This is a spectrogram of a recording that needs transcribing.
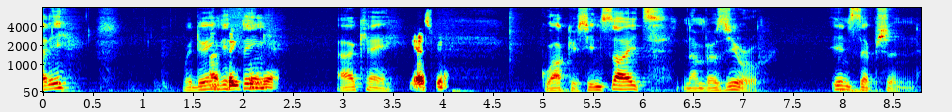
Ready? We're doing I the think so, thing? yeah. Okay. Yes, we are. Quarkus Insight number zero. Inception.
